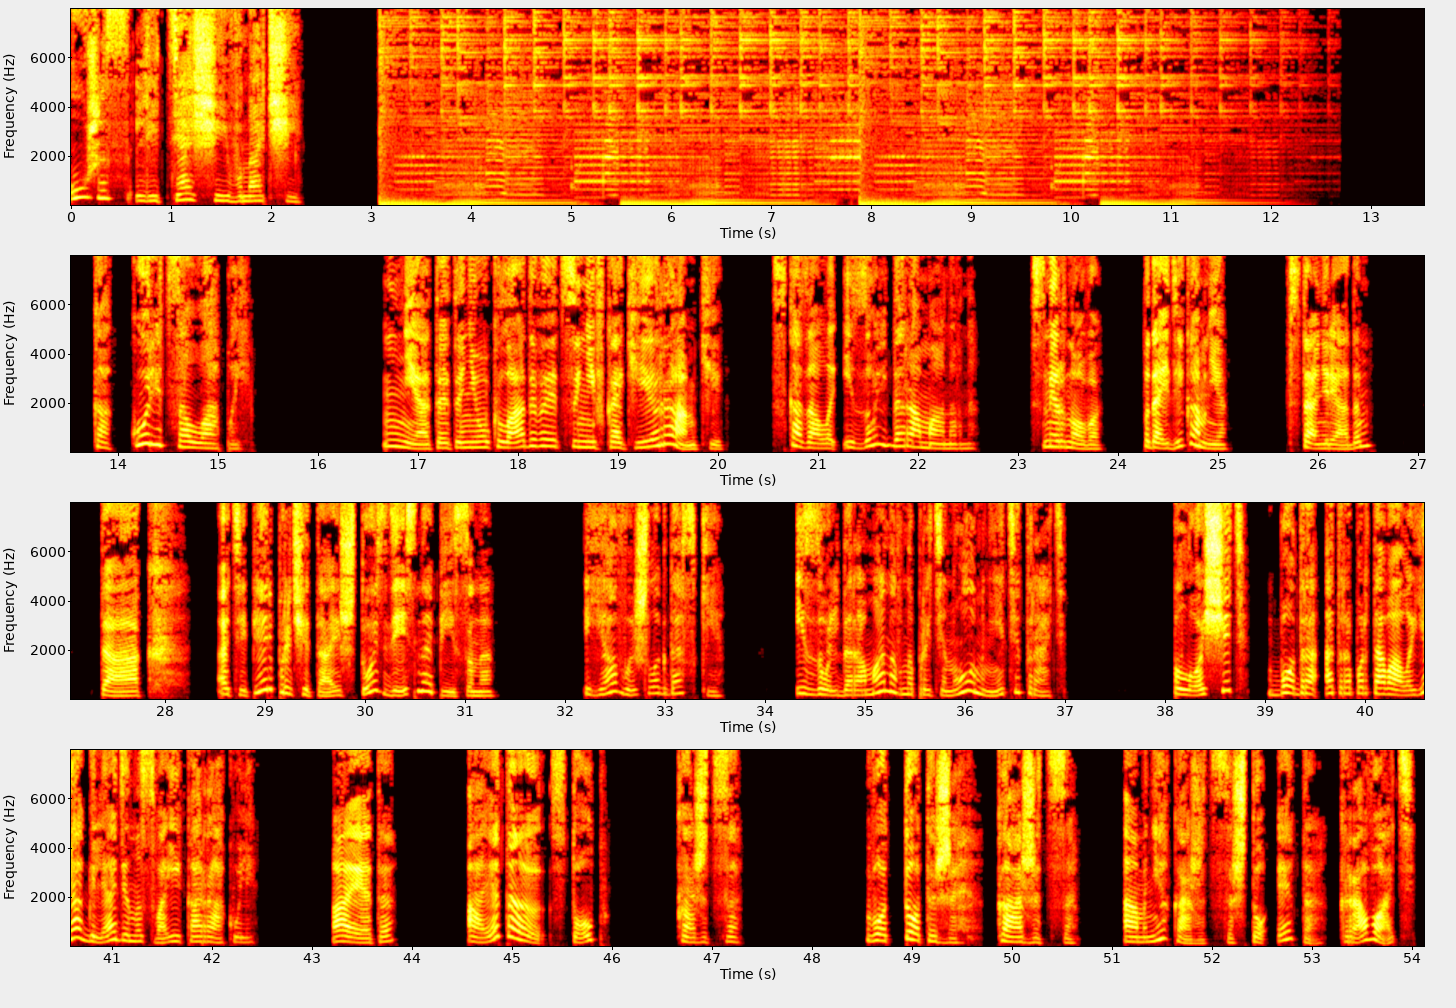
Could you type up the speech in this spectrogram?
Ужас, летящий в ночи. Как курица лапой. «Нет, это не укладывается ни в какие рамки», — сказала Изольда Романовна. «Смирнова, подойди ко мне. Встань рядом. Так, а теперь прочитай, что здесь написано». Я вышла к доске. Изольда Романовна протянула мне тетрадь. «Площадь», — бодро отрапортовала я, глядя на свои каракули. «А это?» «А это столб», кажется. Вот то-то же, кажется. А мне кажется, что это кровать.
